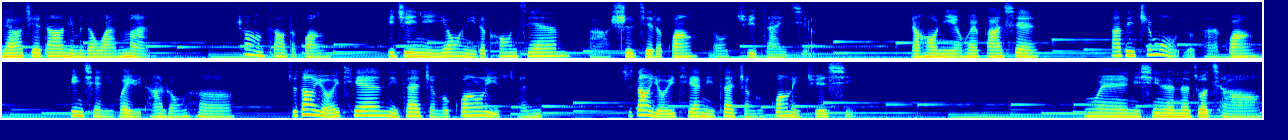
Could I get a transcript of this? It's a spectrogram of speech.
了解到你们的完满。创造的光，以及你用你的空间把世界的光都聚在一起了。然后你也会发现，大地之母有它的光，并且你会与它融合，直到有一天你在整个光里成，直到有一天你在整个光里觉醒。因为你信任那座桥，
